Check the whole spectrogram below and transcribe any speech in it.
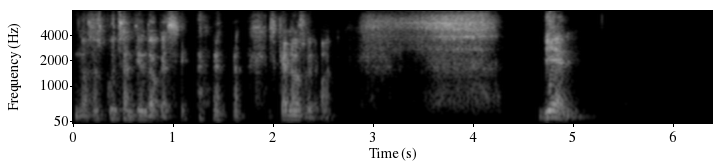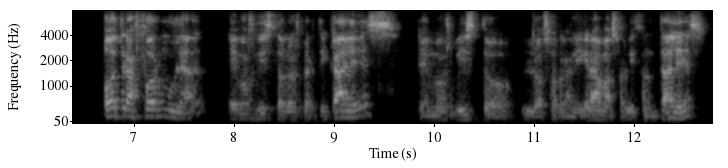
¿No se escucha? Entiendo que sí. es que no os veo. ¿eh? Bien, otra fórmula, hemos visto los verticales, hemos visto los organigramas horizontales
